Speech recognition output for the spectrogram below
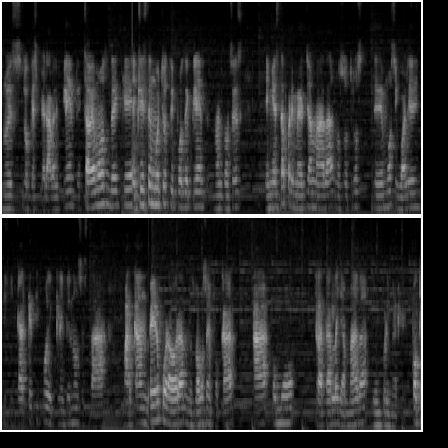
no es lo que esperaba el cliente. Sabemos de que existen muchos tipos de clientes, ¿no? Entonces, en esta primera llamada nosotros debemos igual identificar qué tipo de cliente nos está marcando, pero por ahora nos vamos a enfocar a cómo tratar la llamada de un primer cliente. Ok,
